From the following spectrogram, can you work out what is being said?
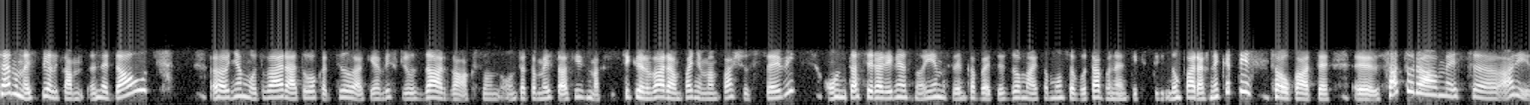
Cenu mēs pielikām nedaudz, ņemot vērā to, ka cilvēkiem viss kļūst dārgāks un, un tā, ka mēs tās izmaksas cik vien varam paņemam paši uz sevi, un tas ir arī viens no iemesliem, kāpēc es domāju, ka mums varbūt abonenti tik, nu, pārāk nekritīs. Savukārt saturā mēs arī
